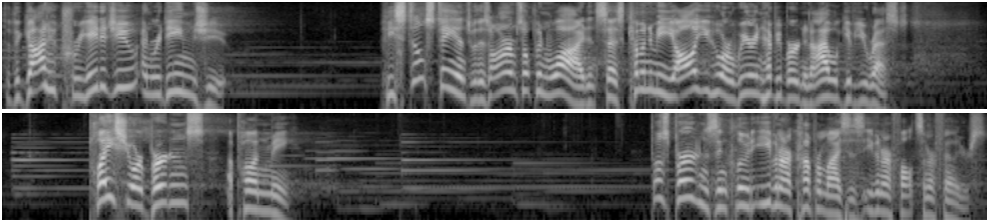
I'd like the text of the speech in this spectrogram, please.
that the God who created you and redeems you he still stands with his arms open wide and says, Come unto me, all you who are weary and heavy burdened, and I will give you rest. Place your burdens upon me. Those burdens include even our compromises, even our faults and our failures.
